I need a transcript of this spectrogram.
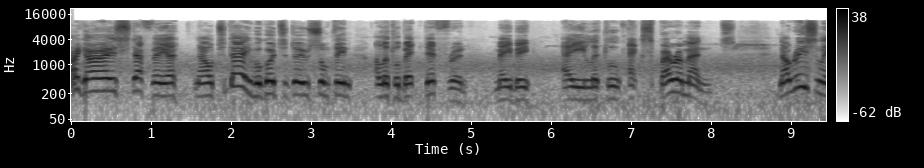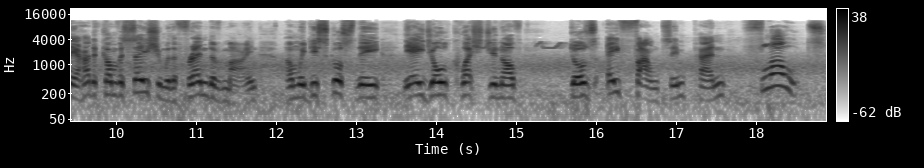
Hi guys, Steph here. Now today we're going to do something a little bit different, maybe a little experiment. Now recently I had a conversation with a friend of mine and we discussed the, the age-old question of does a fountain pen float?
